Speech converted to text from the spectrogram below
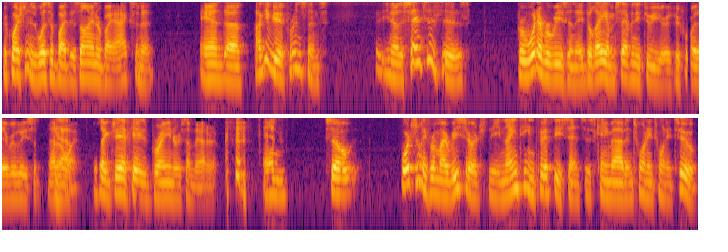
The question is, was it by design or by accident? And uh, I'll give you, for instance, you know, the censuses, for whatever reason, they delay them 72 years before they release them. I don't Yeah. know why. It's like JFK's brain or something. I don't know. and so, fortunately for my research, the 1950 census came out in 2022.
